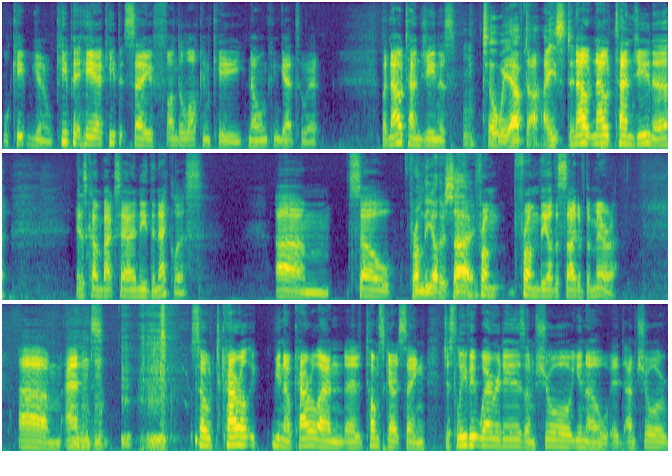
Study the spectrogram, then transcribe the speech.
we'll keep you know keep it here, keep it safe under lock and key. No one can get to it. But now Tangina's Till we have to heist it. now now Tangina has come back saying I need the necklace. Um. So From the other side. from from the other side of the mirror. Um, and so Carol, you know, Carol and uh, Tom Skerritt saying, just leave it where it is. I'm sure, you know, it, I'm sure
